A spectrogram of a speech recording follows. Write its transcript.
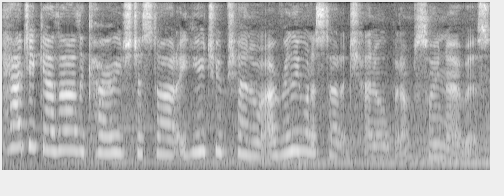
How'd you gather the courage to start a YouTube channel? I really want to start a channel, but I'm so nervous.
